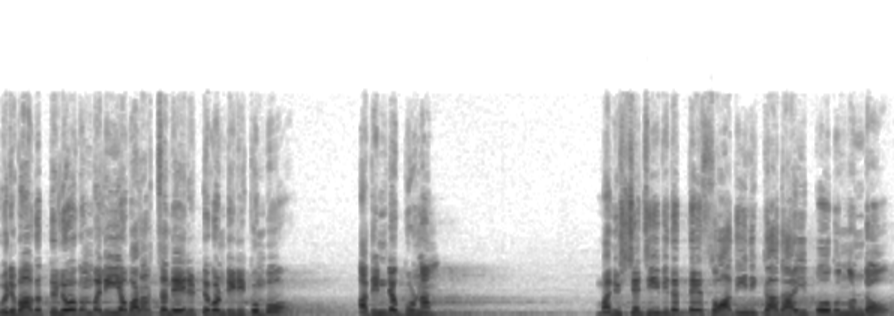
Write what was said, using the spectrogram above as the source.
ഒരു ഭാഗത്ത് ലോകം വലിയ വളർച്ച നേരിട്ടുകൊണ്ടിരിക്കുമ്പോൾ അതിന്റെ ഗുണം മനുഷ്യജീവിതത്തെ സ്വാധീനിക്കാതായി പോകുന്നുണ്ടോ?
